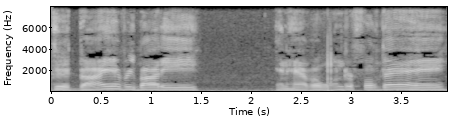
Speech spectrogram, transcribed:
Goodbye, everybody, and have a wonderful day.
